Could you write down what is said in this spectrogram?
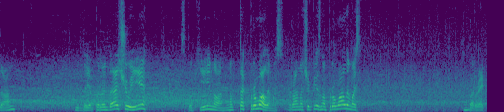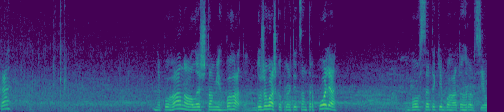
Дан. Віддає передачу і. Спокійно. Ну так провалимось. Рано чи пізно провалимось. Берека. Непогано, але ж там їх багато. Дуже важко пройти центр поля, бо все-таки багато гравців.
